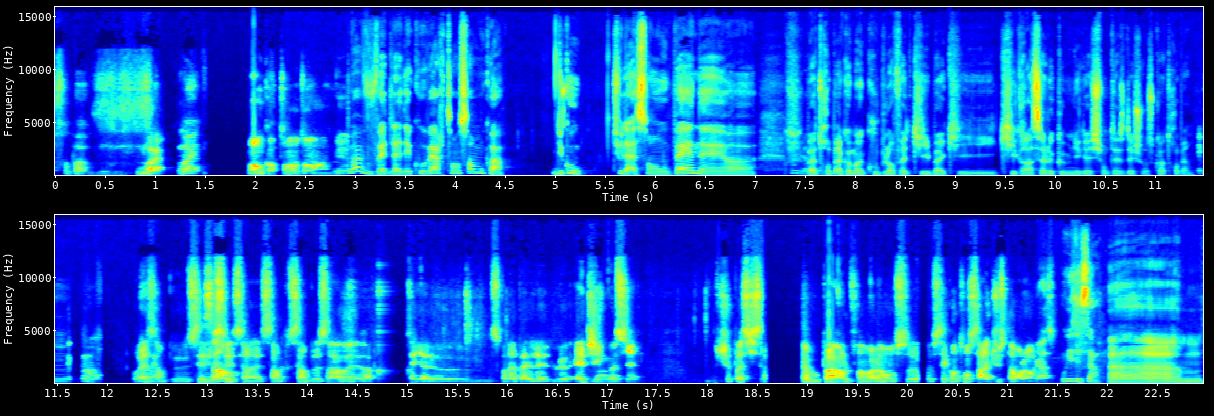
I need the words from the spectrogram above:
Sympa. ouais, Ouais. Bon, encore de temps en temps, hein, mais Ouais, vous faites de la découverte ensemble, quoi. Du coup, tu la sens open et. euh, Bah, trop bien, comme un couple en fait qui, bah, qui, qui, grâce à la communication, teste des choses, quoi. Trop bien. Exactement. ouais, Ouais. c'est un peu C'est ça, c'est- hein. c'est- un, c'est un peu ça. Ouais. Après, il y a le, ce qu'on appelle le, le edging aussi. Je sais pas si ça, ça vous parle. Enfin voilà, on se- c'est quand on s'arrête juste avant l'orgasme. Oui, c'est ça. Ah, hum,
